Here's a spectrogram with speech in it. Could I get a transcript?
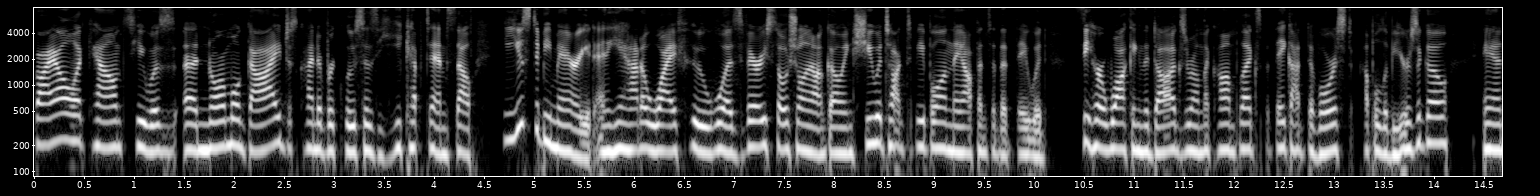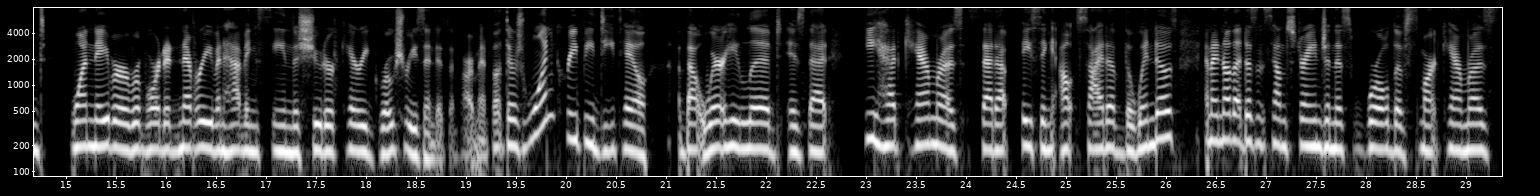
by all accounts, he was a normal guy, just kind of reclusive. He kept to himself. He used to be married and he had a wife who was very social and outgoing. She would talk to people and they often said that they would see her walking the dogs around the complex, but they got divorced a couple of years ago. And one neighbor reported never even having seen the shooter carry groceries into his apartment. But there's one creepy detail about where he lived is that he had cameras set up facing outside of the windows. And I know that doesn't sound strange in this world of smart cameras,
